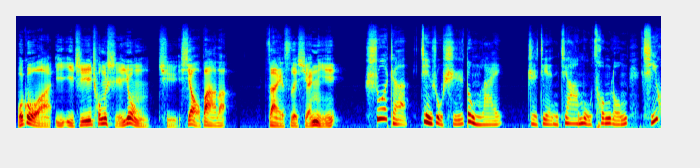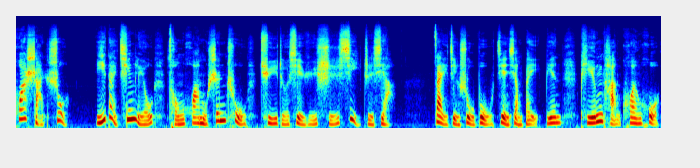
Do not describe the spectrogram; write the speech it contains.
不过以一支充实用，取笑罢了。再似选你。说着，进入石洞来，只见佳木葱茏，奇花闪烁，一带清流从花木深处曲折泻于石隙之下。再进数步，见向北边，平坦宽阔，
